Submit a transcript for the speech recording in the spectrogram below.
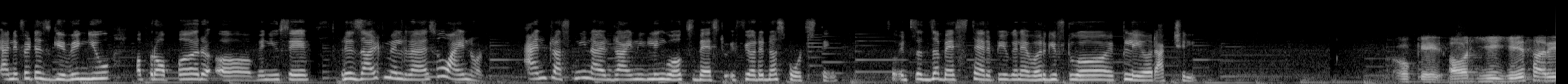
and if it is giving you a proper, uh, when you say result, mil raha hai, so why not? And trust me, dry needling works best if you're in a sports thing. so it's the best therapy you can ever give to a player actually okay okay. और ये ये सारे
